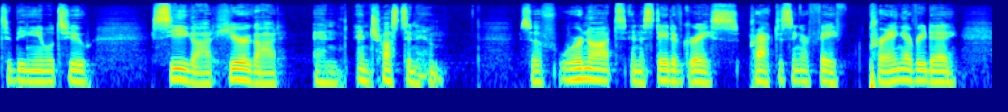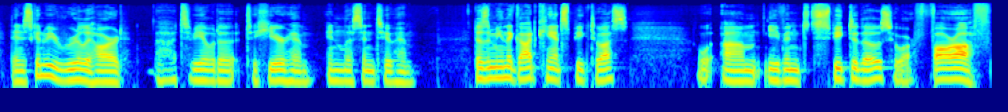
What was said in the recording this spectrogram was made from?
to being able to see God, hear God, and, and trust in Him. So if we're not in a state of grace, practicing our faith, praying every day, then it's going to be really hard uh, to be able to, to hear Him and listen to Him. Doesn't mean that God can't speak to us, um, even speak to those who are far off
